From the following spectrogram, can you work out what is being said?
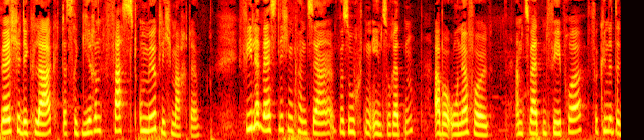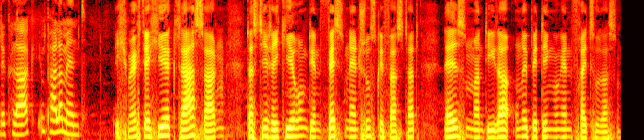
welche de Klerk das Regieren fast unmöglich machte. Viele westlichen Konzerne versuchten ihn zu retten, aber ohne Erfolg. Am 2. Februar verkündete de Klerk im Parlament. Ich möchte hier klar sagen, dass die Regierung den festen Entschluss gefasst hat, Nelson Mandela ohne Bedingungen freizulassen.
